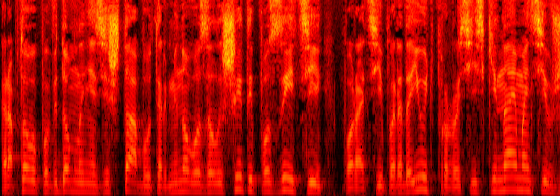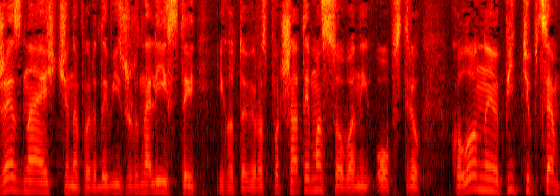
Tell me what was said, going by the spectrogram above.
Раптове повідомлення зі штабу терміново залишити позиції. По рації передають проросійські найманці вже знають, що на передовій журналісти і готові розпочати масований обстріл. Колонною підтюпцем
